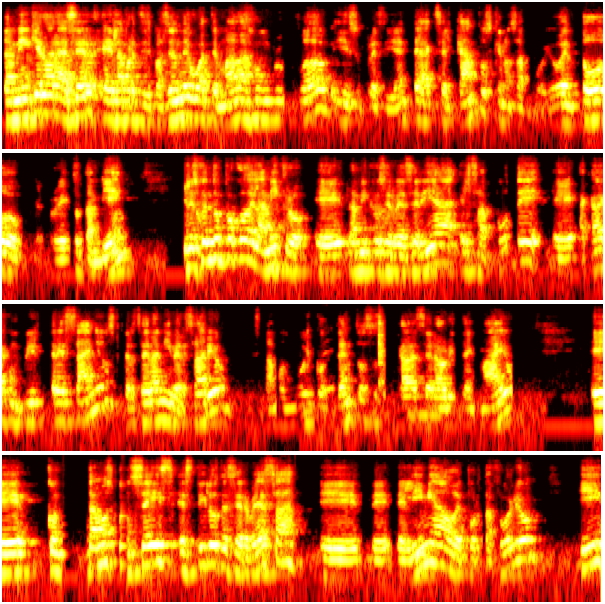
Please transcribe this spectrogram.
También quiero agradecer eh, la participación de Guatemala Homebrew Club y su presidente Axel Campos, que nos apoyó en todo el proyecto también. Y les cuento un poco de la micro. Eh, la microcervecería El Zapote eh, acaba de cumplir tres años, tercer aniversario. Estamos muy contentos, eso acaba de ser ahorita en mayo. Eh, contamos con seis estilos de cerveza de, de, línea o de portafolio y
